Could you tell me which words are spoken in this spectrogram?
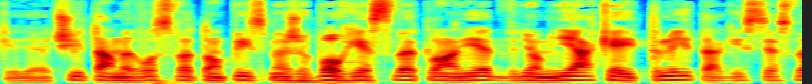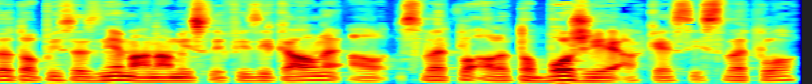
Keď čítame vo Svetom písme, že Boh je svetlo a nie je v ňom nejakej tmy, tak isté svetopisec nemá na mysli fyzikálne svetlo, ale to Božie akési svetlo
